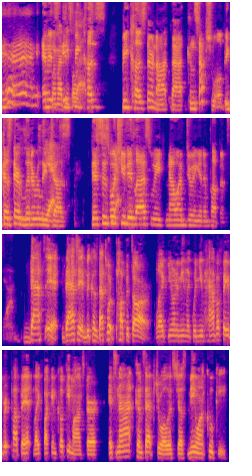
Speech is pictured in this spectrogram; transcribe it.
hey. and it's, it's because at? because they're not that conceptual because they're literally yes. just this is what yes. you did last week. Now I'm doing it in puppet form. That's it. That's it. Because that's what puppets are. Like, you know what I mean? Like when you have a favorite puppet, like fucking Cookie Monster, it's not conceptual. It's just me want cookie.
